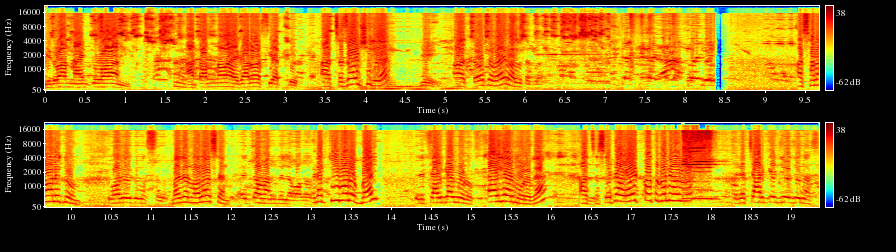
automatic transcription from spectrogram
Zero one nine two one আটান্ন এগারো ছিয়াত্তর। আচ্ছা জলশিরি হ্যাঁ জি। আচ্ছা ওকে ভাই ভালো থাকবেন। আসসালামু আলাইকুম। ওয়ালাইকুম আসসালাম। ভাইজান ভালো আছেন? এই তো আলহামদুলিল্লাহ ভালো এটা কি মোরগ ভাই? টাইগার মোরগ। টাইগার মোরগ হ্যাঁ? আচ্ছা সেটা ওয়েট কতখানি হবে? এটা চার কেজি ওজন আছে।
